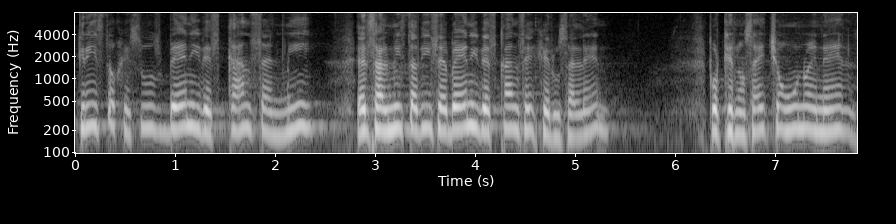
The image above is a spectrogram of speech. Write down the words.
Cristo Jesús, ven y descansa en mí. El salmista dice, ven y descansa en Jerusalén, porque nos ha hecho uno en Él.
